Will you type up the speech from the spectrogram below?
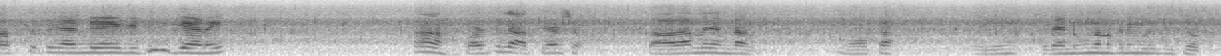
ഫസ്റ്റത്തെ ഞണ്ട് കിട്ടിയിരിക്കുകയാണ്. ആ കുഴപ്പമില്ല അത്യാവശ്യം. സാധാരണ ഞണ്ടാണ്. നോക്കാം. ഇനി രണ്ട് മൂന്നെണ്ണത്തിനും കൂടി പിടിച്ചു നോക്കാം.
